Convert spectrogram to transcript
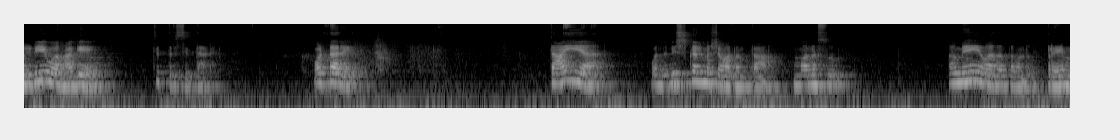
ಮಿಡಿಯುವ ಹಾಗೆ ಚಿತ್ರಿಸಿದ್ದಾರೆ. ಒಟ್ಟಾರೆ ತಾಯಿಯ ಒಂದು ನಿಷ್ಕಲ್ಮಶವಾದಂಥ ಮನಸ್ಸು, ಅಮೇಯವಾದಂಥ ಒಂದು ಪ್ರೇಮ,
